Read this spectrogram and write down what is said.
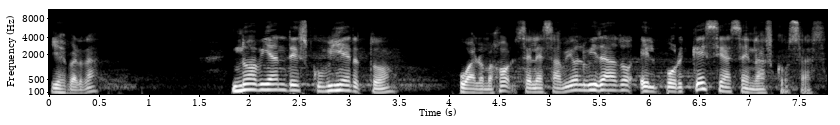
Y es verdad. No habían descubierto, o a lo mejor se les había olvidado el por qué se hacen las cosas.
